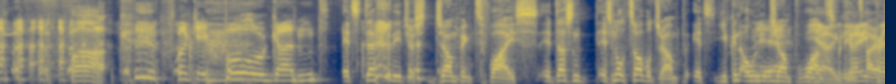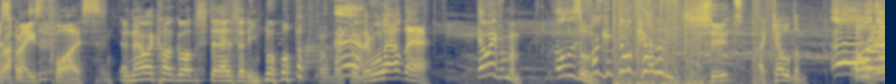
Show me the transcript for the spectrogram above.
Fuck. Fucking portal gunned. It's definitely just jumping twice. It doesn't. It's not double jump. It's you can only Yeah. jump once yeah, for you the can only entire press round. space twice. And now I can't go upstairs anymore. Oh my god, they're all out there. Get away from them. Oh, there's a fucking dog cannon. Shit. I killed him. Oh, no!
